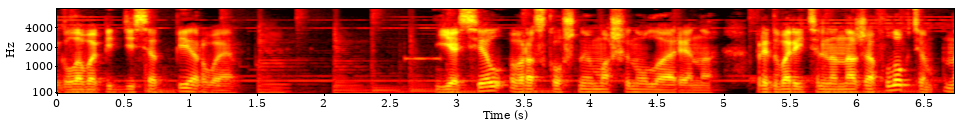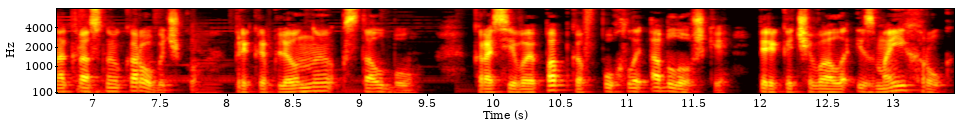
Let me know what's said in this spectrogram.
Глава 51. Я сел в роскошную машину Лариана, предварительно нажав локтем на красную коробочку, прикрепленную к столбу. Красивая папка в пухлой обложке перекочевала из моих рук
